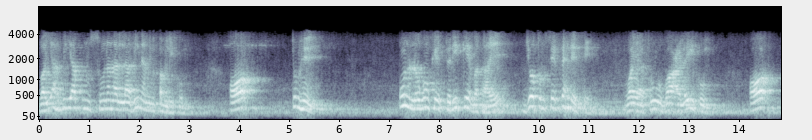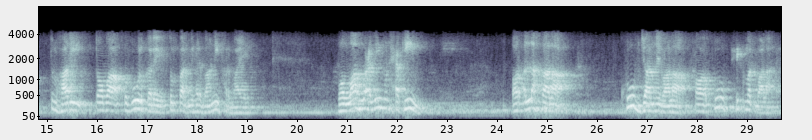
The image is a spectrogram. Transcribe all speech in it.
وہ یہ کم سنن اللہ دین امن قبل اور تمہیں ان لوگوں کے طریقے بتائے جو تم سے پہلے تھے۔ وہ علیکم اور تمہاری توبہ قبول کرے، تم پر مہربانی فرمائے۔ واللہ علیم الحکیم اور اللہ تعالی خوب جاننے والا اور خوب حکمت والا ہے۔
